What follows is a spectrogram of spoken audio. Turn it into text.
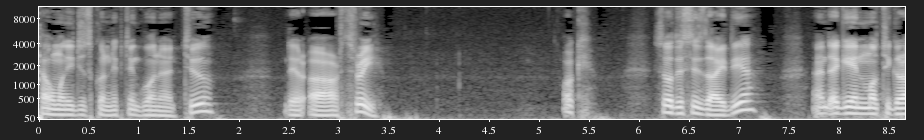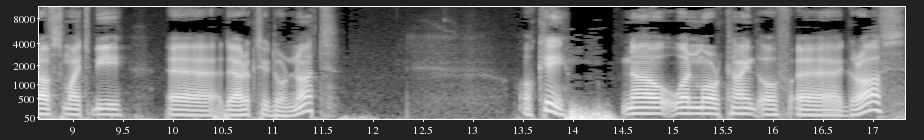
how many edges connecting 1 and 2 there are 3 okay. So this is the idea and again multigraphs might be uh, directed or not. Okay now one more kind of uh, graphs.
